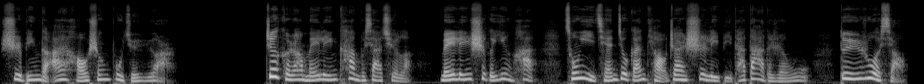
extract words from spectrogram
士兵的哀嚎声不绝于耳。这可让梅林看不下去了。梅林是个硬汉，从以前就敢挑战势力比他大的人物。对于弱小，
